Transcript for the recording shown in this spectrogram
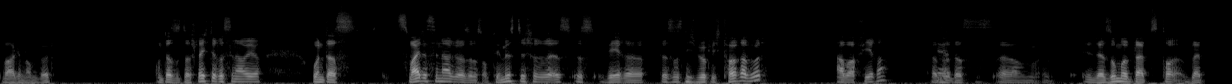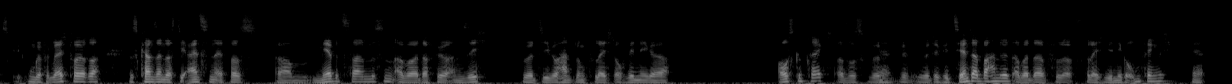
wahrgenommen wird. Und das ist das schlechtere Szenario. Und das zweite Szenario, also das optimistischere ist, ist wäre, dass es nicht wirklich teurer wird, aber fairer. Also Ja. dass es ähm, in der Summe bleibt es ungefähr gleich teurer. Es kann sein, dass die Einzelnen etwas ähm, mehr bezahlen müssen, aber dafür an sich wird die Behandlung vielleicht auch weniger ausgeprägt. Also es wird, wird effizienter behandelt, aber dafür vielleicht weniger umfänglich. Ja.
